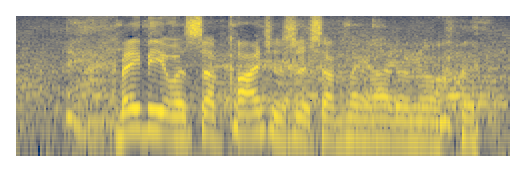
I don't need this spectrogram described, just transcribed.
Maybe it was subconscious or something, I don't know.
